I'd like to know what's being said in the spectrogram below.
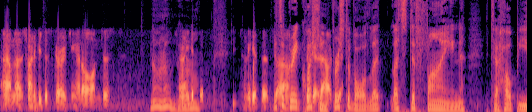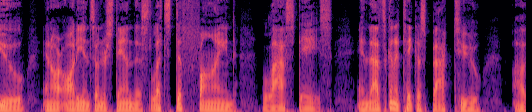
I'm not trying to be discouraging at all. I'm just No, no, no. no. Trying to get this. It's uh, a great to get it question. First of all, let let's define to help you and our audience understand this. Let's define last days, and that's going to take us back to uh,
